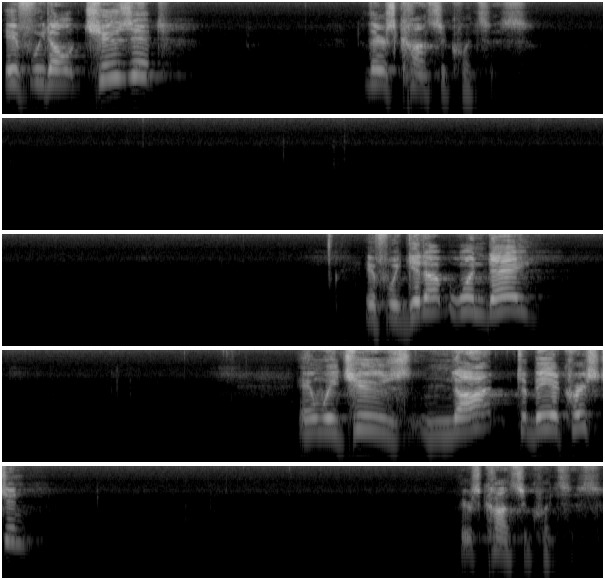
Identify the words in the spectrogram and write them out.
If we don't choose it, there's consequences. If we get up one day and we choose not to be a Christian, there's consequences.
